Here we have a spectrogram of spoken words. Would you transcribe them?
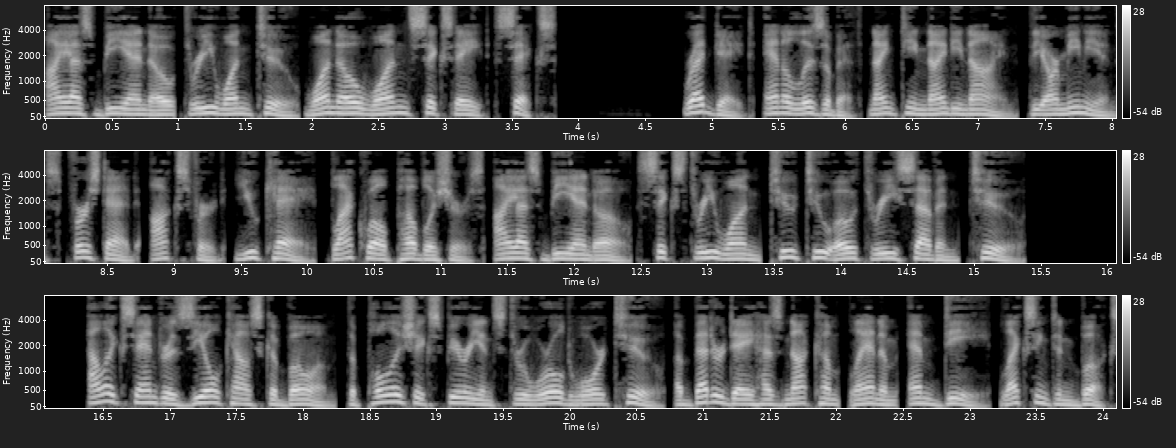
ISBN 0-312-10168-6 Redgate, Anne Elizabeth 1999, The Armenians 1st ed., Oxford, UK, Blackwell Publishers, ISBN 0-631-22037-2 Alexandra Ziolkowska-Boehm, The Polish Experience Through World War II, A Better Day Has Not Come, Lanham, M.D., Lexington Books,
